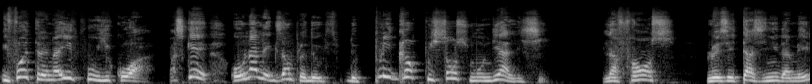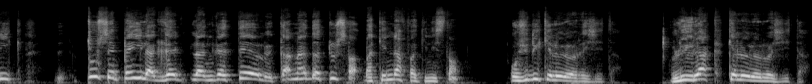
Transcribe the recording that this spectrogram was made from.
il faut être naïf pour y croire. Parce que on a l'exemple de, plus grandes puissances mondiales ici. La France, les États-Unis d'Amérique, tous ces pays, l'Angleterre, le Canada, tout ça, Bakenda, Afghanistan. Aujourd'hui, quel est le résultat? L'Irak, quel est le résultat?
